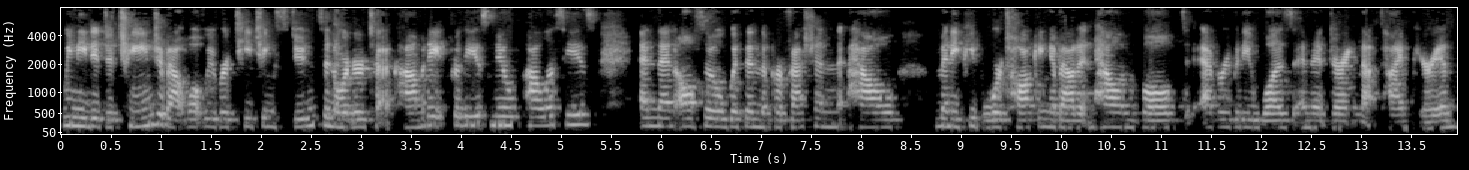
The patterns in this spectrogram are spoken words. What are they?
we needed to change about what we were teaching students in order to accommodate for these new policies. And then also within the profession, how many people were talking about it and how involved everybody was in it during that time period.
